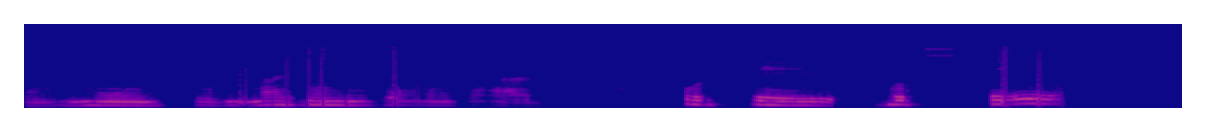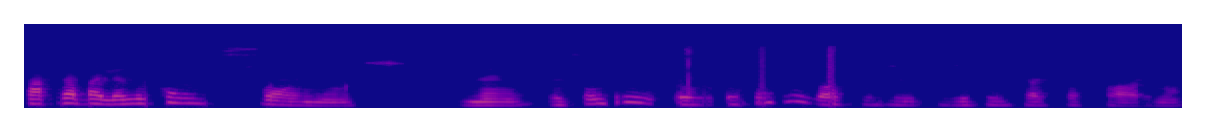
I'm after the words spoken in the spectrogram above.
muito, mas um nível muito raro. Porque você está trabalhando com sonhos, né? Eu sempre, eu, eu sempre gosto de, de pensar dessa forma.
